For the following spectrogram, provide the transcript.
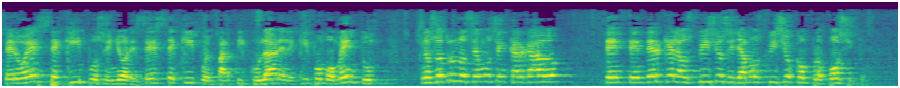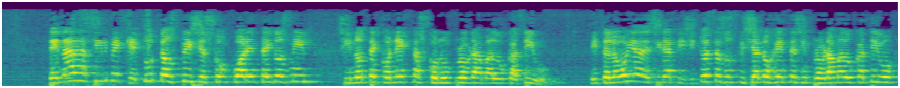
Pero este equipo, señores, este equipo en particular, el equipo Momentum, nosotros nos hemos encargado de entender que el auspicio se llama auspicio con propósito. De nada sirve que tú te auspicies con 42 mil si no te conectas con un programa educativo. Y te lo voy a decir a ti, si tú estás auspiciando gente sin programa educativo,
